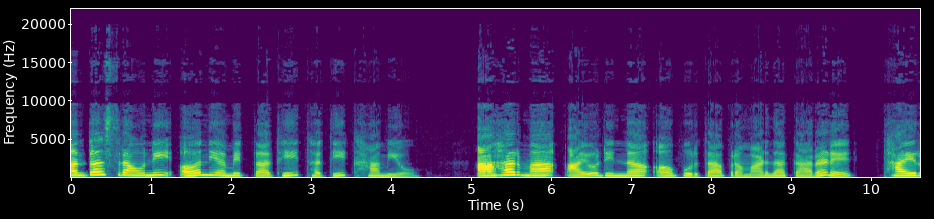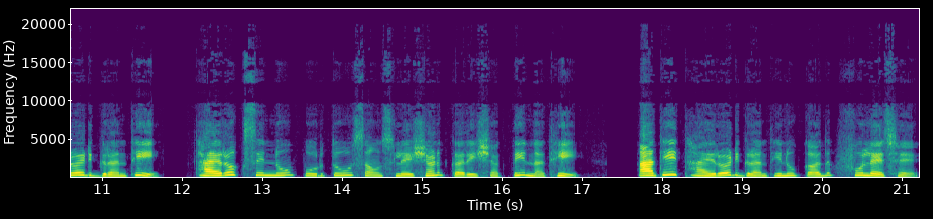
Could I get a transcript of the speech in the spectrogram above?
અંતઃસ્ત્રાવની અનિયમિતતાથી થતી ખામીઓ. આહારમાં આયોડિનના અપૂરતા પ્રમાણના કારણે થાઇરોઇડ ગ્રંથિ થાઇરોક્સિનનું પૂરતું સંશ્લેષણ કરી શકતી નથી. આથી થાઇરોઇડ ગ્રંથિનું કદ ફૂલે છે,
